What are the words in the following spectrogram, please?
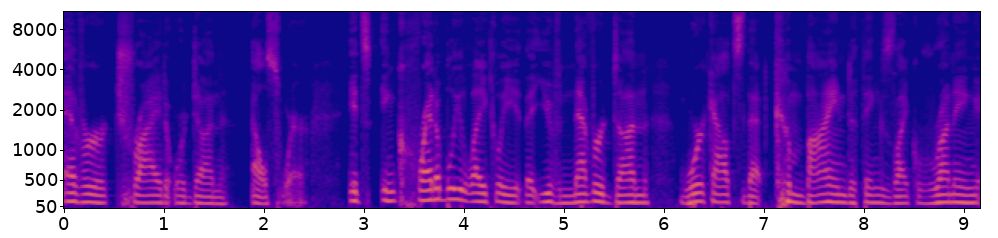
ever tried or done elsewhere it's incredibly likely that you've never done workouts that combined things like running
